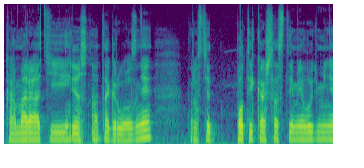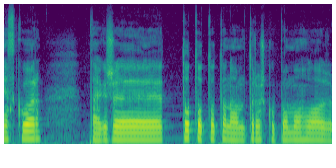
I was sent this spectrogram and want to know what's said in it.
kamaráti Jasné. a tak rôzne. Proste potýkaš sa s tými ľuďmi neskôr. Takže toto, toto nám trošku pomohlo, že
